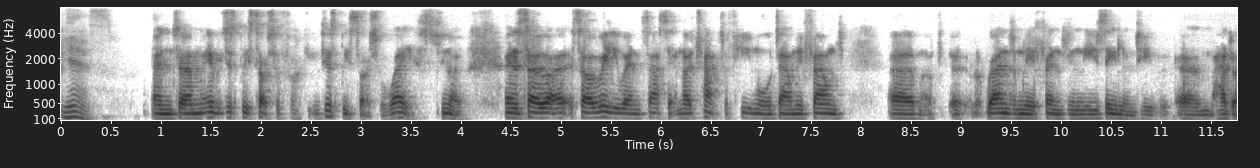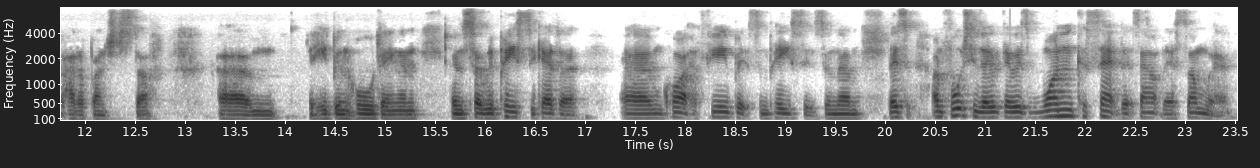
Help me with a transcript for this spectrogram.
Yes and um, it would just be such a fucking just be such a waste, you know. And so, uh, so I really went at it, and I tracked a few more down. We found um, randomly a friend in New Zealand who um, had had a bunch of stuff um, that he'd been hoarding, and and so we pieced together um, quite a few bits and pieces. And um, there's unfortunately there, there is one cassette that's out there somewhere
